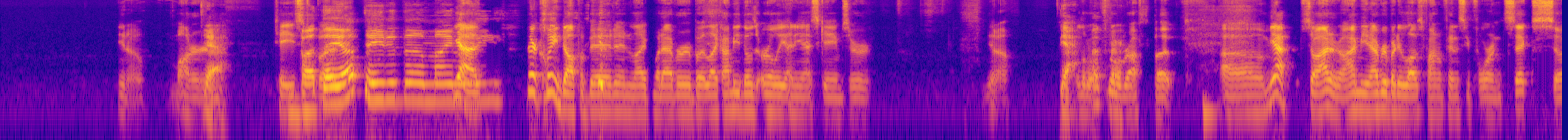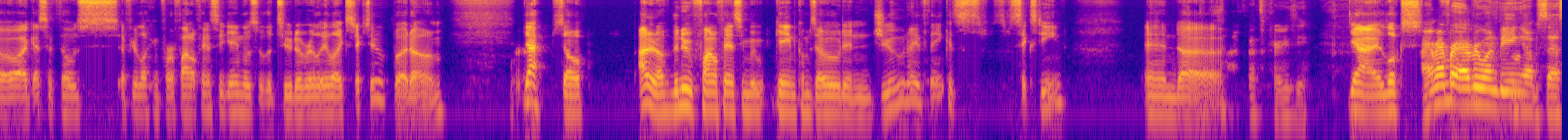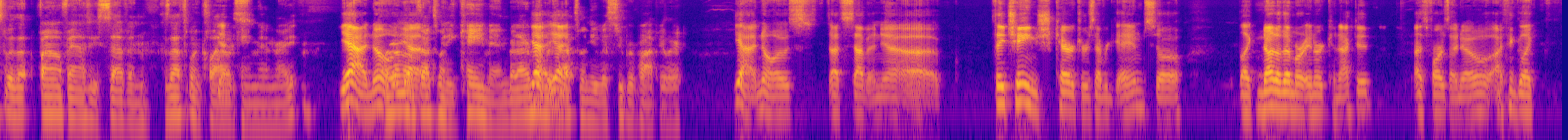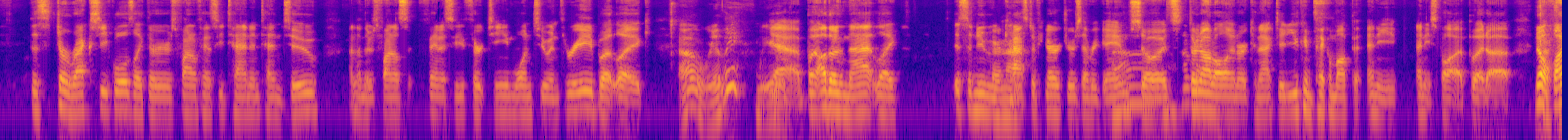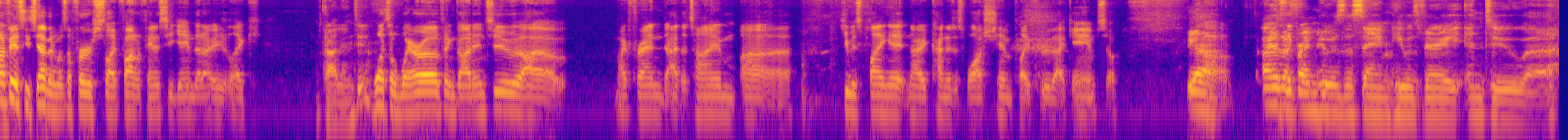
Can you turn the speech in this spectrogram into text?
you know, modern Yeah. Taste. But, they updated them minorly. they're cleaned up a bit and like whatever. But like, I mean, those early NES games are, you know, Yeah, a little, that's little rough. But um, yeah, so I don't know. I mean, everybody loves Final Fantasy four and six. So I guess if those, if you're looking for a Final Fantasy game, those are the two to really like stick to. But um, yeah, so I don't know. The new Final Fantasy game comes out in June, I think. It's 16. And uh that's crazy. Yeah, it looks. I remember everyone being obsessed with Final Fantasy VII because that's when Cloud Yes. came in, right? Yeah, I no, don't know if that's when he came in, but I remember yeah. that's when he was super popular. yeah, no, it was that's seven. Yeah, uh, they change characters every game, so like none of them are interconnected, as far as I know. I think like this direct sequels, like there's Final Fantasy 10 and 10 2, and then there's Final Fantasy 13 1, 2, and 3. But like, Oh, really? Weird. yeah, but other than that, like it's a new They're not- cast of characters every game, so Oh, it's okay. they're not all interconnected. You can pick them up at any any spot. But uh no, Gotcha. Final Fantasy 7 was the first like Final Fantasy game that I like Got into. was aware of and got into. Uh, my friend at the time, uh, he was playing it, and I kind of just watched him play through that game. So, Yeah. uh, I had a like- friend who was the same. He was very into uh,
